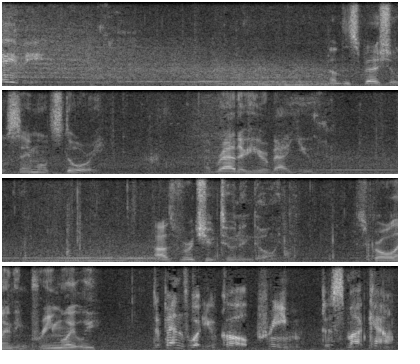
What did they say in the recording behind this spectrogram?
Davey, Nothing special, same old story. I'd rather hear about you. How's virtue tuning going? Scroll anything preem lately? depends what you call preem. Does smut count?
